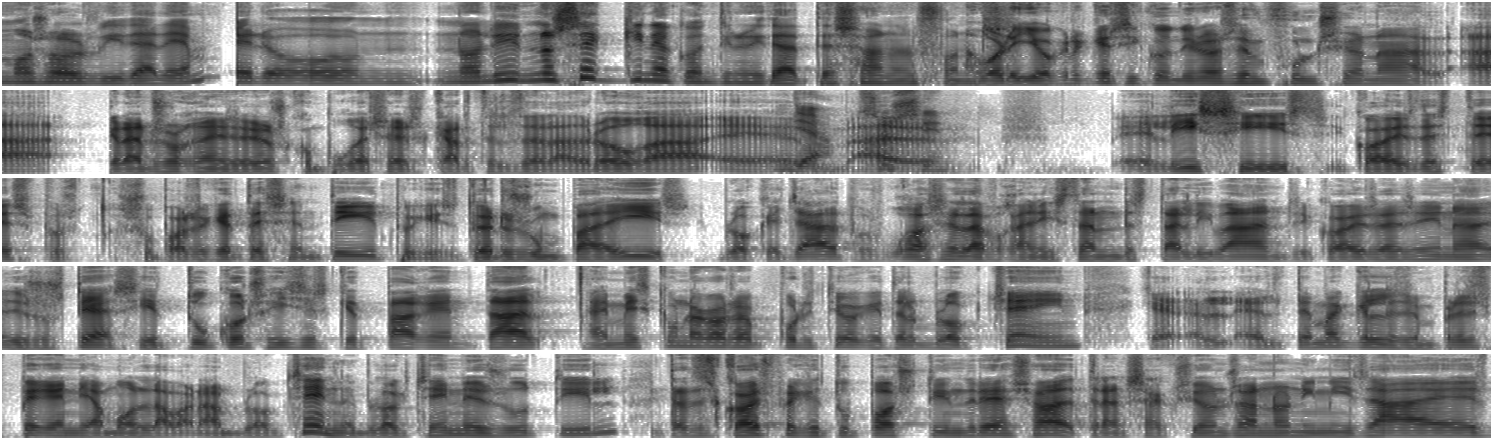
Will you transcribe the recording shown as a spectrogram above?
mos olvidarem, però no, li, no sé quina continuïtat té això en el fons. A veure, jo crec que si continues en funcional a grans organitzacions com pugui ser els càrtels de la droga, eh, Ja, això sí. l'ISIS i coses d'estes, pues, suposa que té sentit, perquè si tu eres un país bloquejat, pues, pugui ser l'Afganistan dels talibans i coses així, i dius, hòstia, si tu aconsegueixes que et paguen tal... A més que una cosa positiva que té el blockchain, que el, el tema que les empreses peguen ja molt davant el blockchain. El blockchain és útil, entre altres coses, perquè tu pots tindre això, transaccions anonimitzades,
